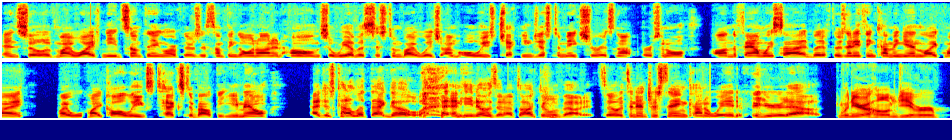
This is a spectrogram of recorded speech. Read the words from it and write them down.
and so if my wife needs something or if there's something going on at home, so we have a system by which I'm always checking just to make sure it's not personal on the family side. But if there's anything coming in, like my my my colleagues text about the email, I just kind of let that go. and he knows it. I've talked to him hmm. about it. So it's an interesting kind of way to figure it out. When you're at home, do you ever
